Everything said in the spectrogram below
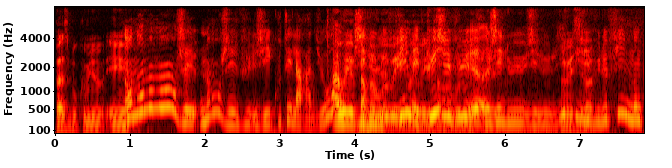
passe beaucoup mieux. Et Non, non, non, non, j'ai non, j'ai vu, j'ai écouté la radio, Ah oui, j'ai lu le oui, film et puis j'ai vu, euh, j'ai lu, j'ai lu le livre, puis j'ai vu le film. Donc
